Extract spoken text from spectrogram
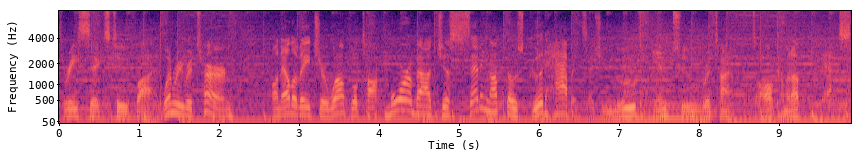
3625. When we return, on Elevate Your Wealth, we'll talk more about just setting up those good habits as you move into retirement. It's all coming up next.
